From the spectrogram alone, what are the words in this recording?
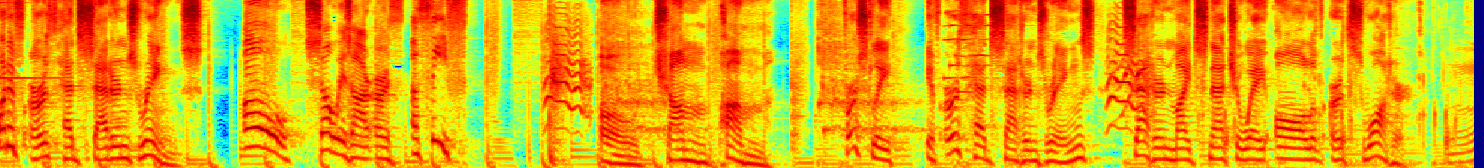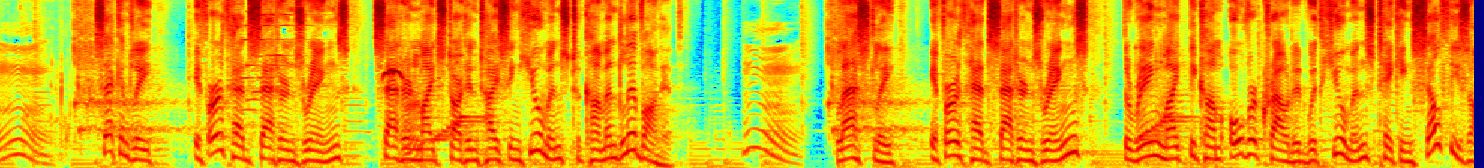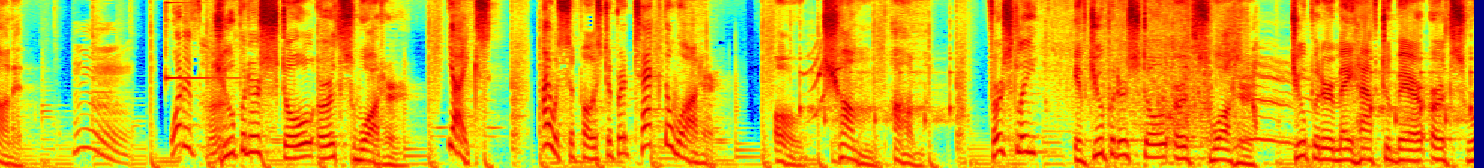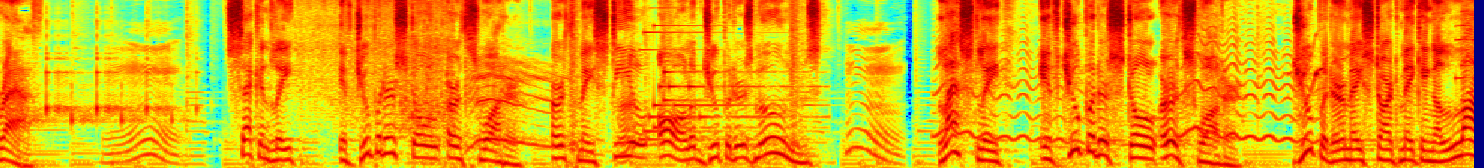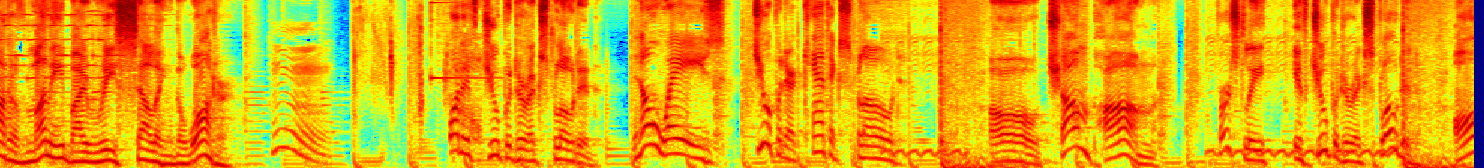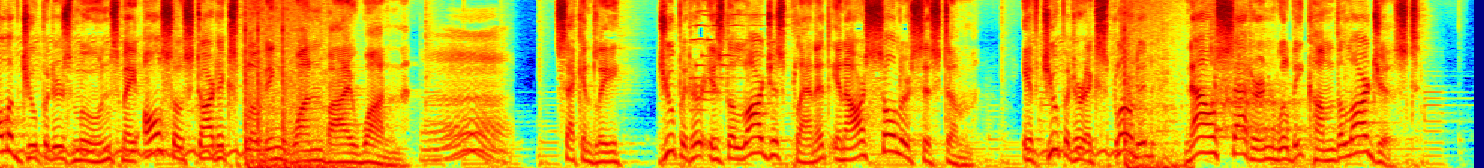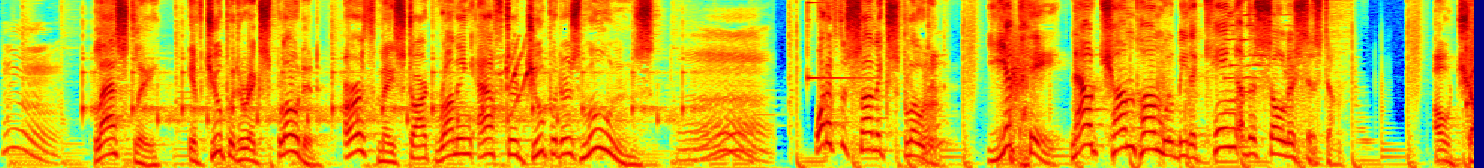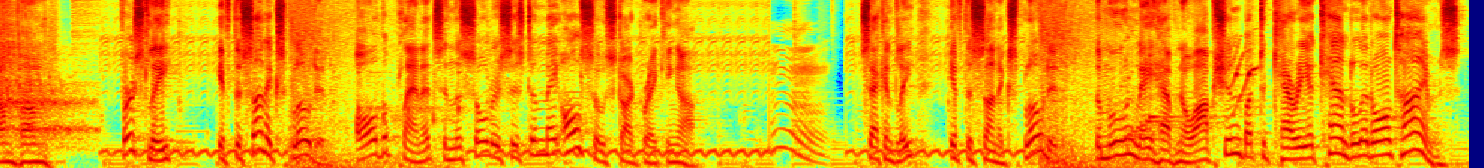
What if Earth had Saturn's rings? Oh, so is our Earth a thief. Oh, chum pum. Firstly, if Earth had Saturn's rings, Saturn might snatch away all of Earth's water. Secondly, if Earth had Saturn's rings, Saturn might start enticing humans to come and live on it. Hmm. Lastly, if Earth had Saturn's rings, the ring might become overcrowded with humans taking selfies on it. What if Jupiter stole Earth's water? Yikes. I was supposed to protect the water. Oh, chum pum. Firstly, if Jupiter stole Earth's water, Jupiter may have to bear Earth's wrath. Hmm. Secondly, if Jupiter stole Earth's water, Earth may steal all of Jupiter's moons. Hmm. Lastly, if Jupiter stole Earth's water, Jupiter may start making a lot of money by reselling the water. Hmm. What if Jupiter exploded? No ways. Jupiter can't explode. Oh, chum pum! Firstly, if Jupiter exploded, all of Jupiter's moons may also start exploding one by one. Secondly, Jupiter is the largest planet in our solar system. If Jupiter exploded, now Saturn will become the largest. Hmm. Lastly, if Jupiter exploded, Earth may start running after Jupiter's moons. What if the Sun exploded? Yippee! Now Chum Pum will be the king of the solar system. Oh, chumpum. Firstly, if the sun exploded, all the planets in the solar system may also start breaking up. Secondly, if the sun exploded, the moon may have no option but to carry a candle at all times.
